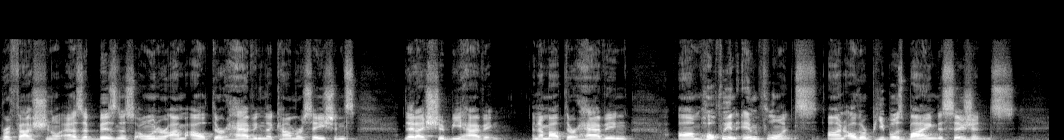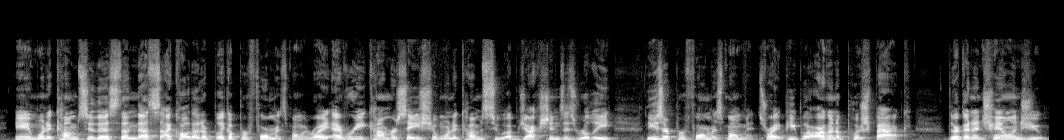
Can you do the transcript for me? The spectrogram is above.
professional, as a business owner. I'm out there having the conversations that I should be having. And I'm out there having, um, hopefully, an influence on other people's buying decisions. And when it comes to this, then that's I call that a, like a performance moment, right? Every conversation when it comes to objections is really these are performance moments, right? People are going to push back. They're going to challenge you,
